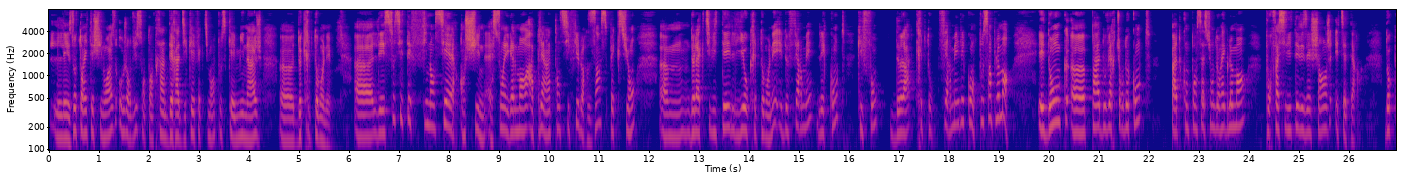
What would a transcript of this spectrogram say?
les autorités chinoises aujourd'hui sont en train d'éradiquer effectivement tout ce qui est minage de crypto-monnaies. Les sociétés financières en Chine, elles sont également appelées à intensifier leurs inspections euh, de l'activité liée aux crypto-monnaies et de fermer les comptes qui font de la crypto. Fermer les comptes, tout simplement. Et donc, euh, pas d'ouverture de compte, pas de compensation de règlement pour faciliter les échanges, etc. Donc,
